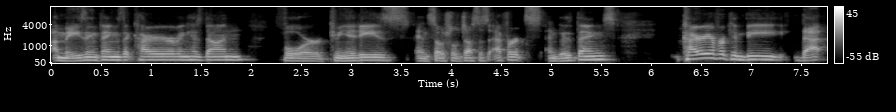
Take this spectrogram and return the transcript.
amazing things that Kyrie Irving has done for communities and social justice efforts and good things. Kyrie Irving can be that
